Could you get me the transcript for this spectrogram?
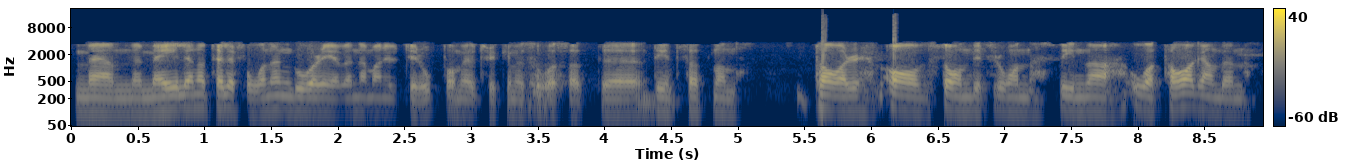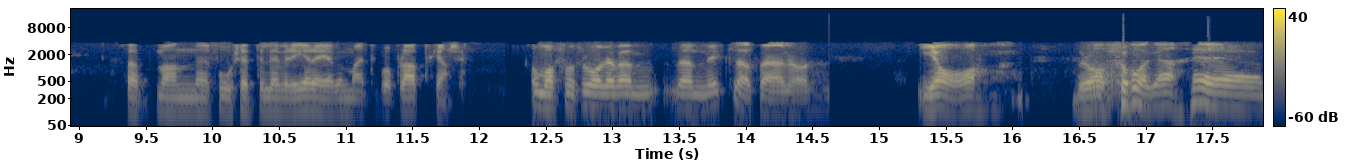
Men mejlen och telefonen går även när man är ute i Europa om jag uttrycker mig så. Så att eh, det är inte så att man tar avstånd ifrån sina åtaganden så att man fortsätter leverera även om man inte är på plats kanske. Om man får fråga vem, vem Niklas är då? Ja, bra fråga. Eh,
